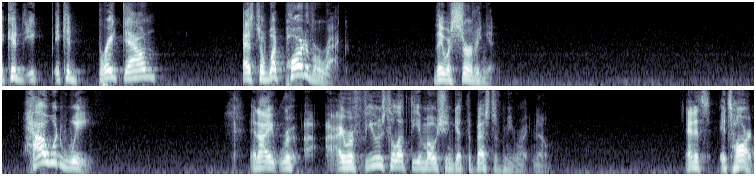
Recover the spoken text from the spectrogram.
It could it could break down as to what part of Iraq they were serving it. How would we? And I re, I refuse to let the emotion get the best of me right now. And it's it's hard.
